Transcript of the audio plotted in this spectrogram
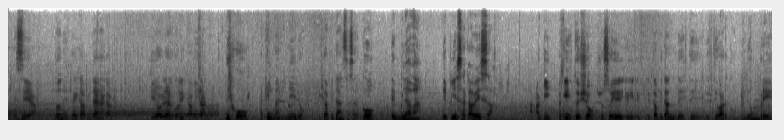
aunque sea. ¿Dónde está el capitán acá? Quiero hablar con el capitán. Dijo aquel marinero. El capitán se acercó, temblaba de pies a cabeza. Aquí, aquí estoy yo. Yo soy el, el- capitán de este, de este barco. El hombre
